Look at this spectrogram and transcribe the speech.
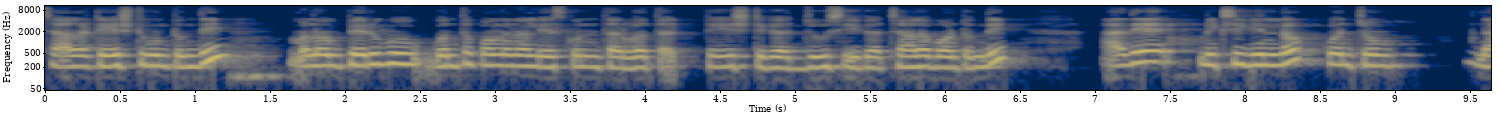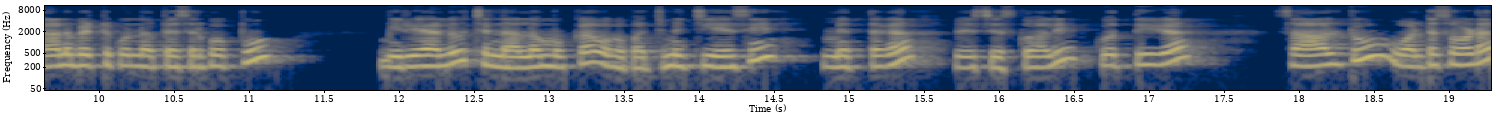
చాలా టేస్ట్గా ఉంటుంది. మనం పెరుగు గొంత పొంగనాలు వేసుకున్న తర్వాత టేస్ట్గా జ్యూసీగా చాలా బాగుంటుంది. అదే మిక్సీ గిన్నెలో కొంచెం నానబెట్టుకున్న పెసరపప్పు మిరియాలు చిన్న అల్లం ముక్క ఒక పచ్చిమిర్చి వేసి మెత్తగా పేస్ట్ చేసుకోవాలి. కొద్దిగా సాల్టు వంట సోడా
